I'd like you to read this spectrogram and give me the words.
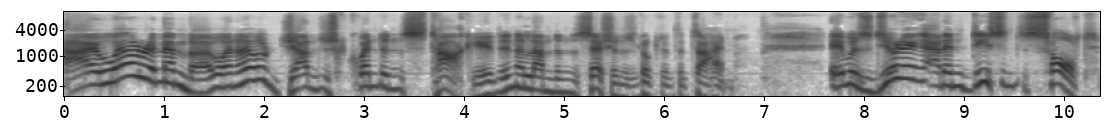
I well remember when old Judge Quentin Starkey in a London sessions looked at the time. It was during an indecent assault.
